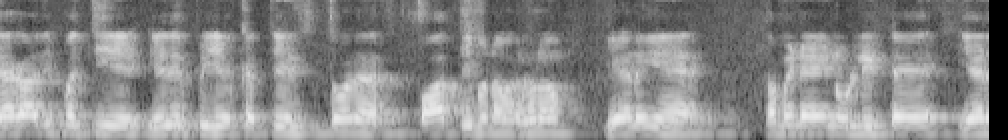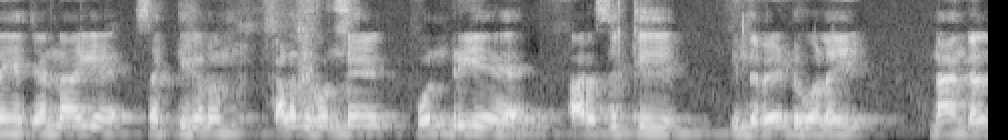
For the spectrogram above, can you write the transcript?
ஏகாதிபத்திய எதிர்ப்பு இயக்கத்தின் தோழர் பார்த்திபன் அவர்களும் ஏனைய தமிழன் உள்ளிட்ட ஏனைய ஜனநாயக சக்திகளும் கலந்து கொண்டு ஒன்றிய அரசுக்கு இந்த வேண்டுகோளை நாங்கள்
